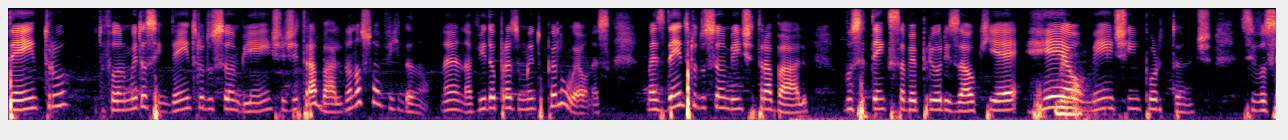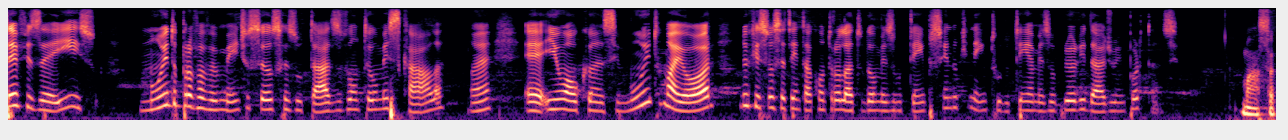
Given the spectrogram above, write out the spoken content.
Dentro, estou falando muito assim, dentro do seu ambiente de trabalho, não na sua vida, não, né? Na vida eu prezo muito pelo wellness, mas dentro do seu ambiente de trabalho, você tem que saber priorizar o que é realmente Legal. importante. Se você fizer isso, muito provavelmente os seus resultados vão ter uma escala né, é, e um alcance muito maior do que se você tentar controlar tudo ao mesmo tempo, sendo que nem tudo tem a mesma prioridade ou importância. Massa.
